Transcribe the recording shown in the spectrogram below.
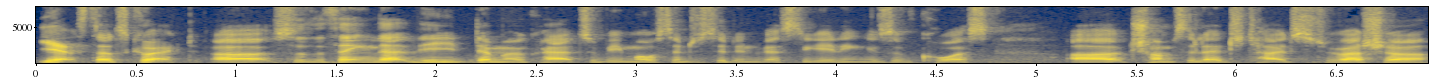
Yes, that's correct. Uh, so the thing that the Democrats would be most interested in investigating is, of course, uh, Trump's alleged ties to Russia,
